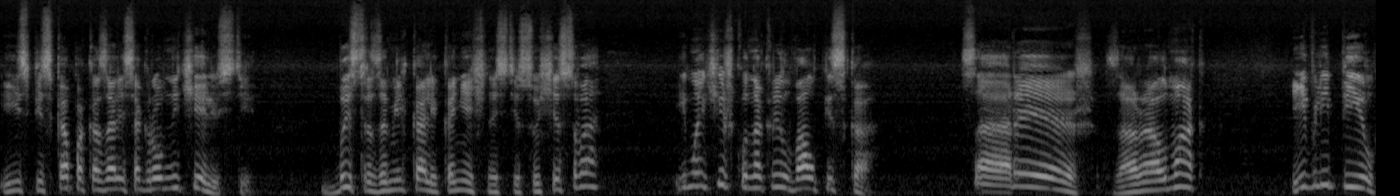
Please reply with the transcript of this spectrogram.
и из песка показались огромные челюсти. Быстро замелькали конечности существа, и мальчишку накрыл вал песка. «Сарыш!» — заорал маг и влепил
